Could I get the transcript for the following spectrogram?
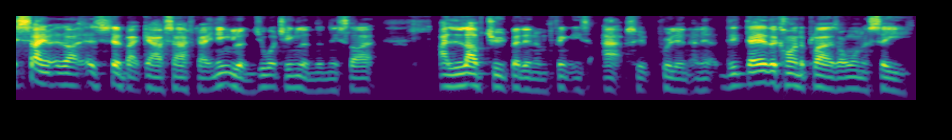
It's same like as I said about Gareth Southgate in England. You watch England and it's like I love Jude Bellingham. Think he's absolute brilliant, and it, they're the kind of players I want to see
